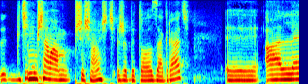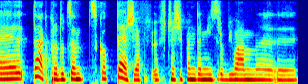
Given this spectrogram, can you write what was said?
gdzie musiałam przysiąść, żeby to zagrać. Y, ale tak, producencko też. Ja w, w czasie pandemii zrobiłam y,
